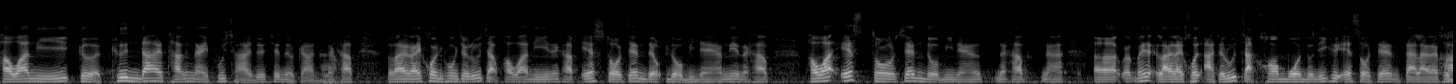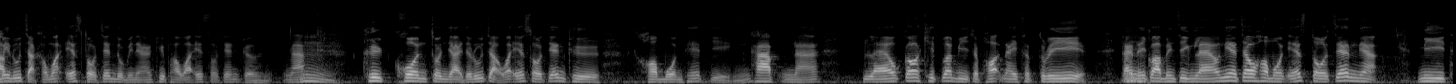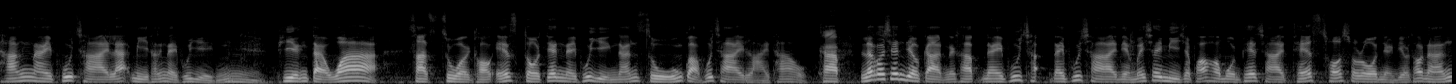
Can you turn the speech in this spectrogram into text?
ภาวะนี้เกิดขึ้นได้ทั้งในผู้ชายด้วยเช่นเดียวกันครับนะครับ หลายๆ คนคงจะรู้จักภาวะนี้นะครับเอสโตรเจนโดมิเนนซ์เนี่ยนะครับภาวะเอสโตรเจนโดมิเนนซ์นะครับนะเอ่อไม่หลายหลายๆคนอาจจะรู้จักฮอร์โมนตัวนี้คือเอสโตรเจนแต่หลายๆคนครับไม่รู้จักคำว่าเอสโตรเจนโดมิเนนซ์คือภาวะเอสโตรเจนเกินนะอืมคือคนส่วนใหญ่จะรู้จักว่าเอสโตรเจนคือฮอร์โมนเพศหญิงครับนะแล้วก็คิดว่ามีเฉพาะในสตรี แต่อืมในความเป็นจริงแล้วเนี่ยเจ้าฮอร์โมนเอสโตรเจนเนี่ย มีทั้งในผู้ชายและมีทั้งในผู้หญิงอืมเพียงแต่ว่าสัดส่วนของเอสโตรเจนในผู้หญิงนั้นสูงกว่าผู้ชายหลายเท่า ครับ แล้วก็เช่นเดียวกันนะครับในผู้ชาในผู้ชายเนี่ยไม่ใช่มีเฉพาะฮอร์โมนเพศชายเทสโทสเตอโรนอย่างเดียวเท่านั้น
